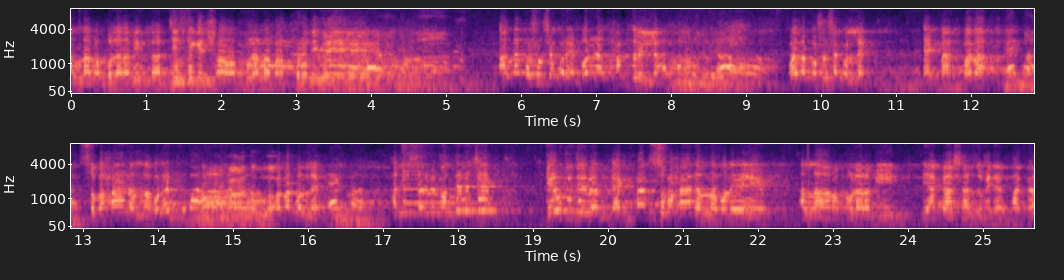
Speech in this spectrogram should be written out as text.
আল্লাহ রাব্বুল আলামিন তার জিন্দেগীর সব আল্লাহ মাফ করে দিবে। আল্লাহ প্রশংসা করেন, বলেন আলহামদুলিল্লাহ। কয়বার প্রশংসা করলেন? একবার কয়বার? সুবাহান আল্লাহ বলেন। সুবহানাল্লাহ। কয়বার বললেন? হাদিস শরীফের মধ্যে রয়েছে কেউ যদি একবার সুবাহান আল্লাহ বলে আল্লাহ রব্বুল আলামিন এই আকাশ আর জমিনের ফাঁকা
